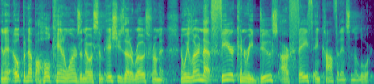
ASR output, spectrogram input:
And it opened up a whole can of worms, and there were some issues that arose from it. And we learned that fear can reduce our faith and confidence in the Lord.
